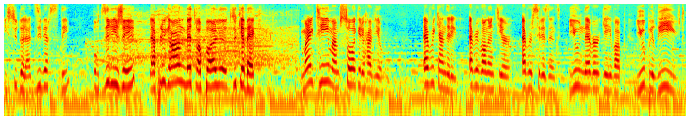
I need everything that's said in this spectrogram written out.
issue de la diversité pour diriger la plus grande métropole du Québec. My team, I'm so lucky to have you. Every candidate, every volunteer, every citizen, you never gave up. You believed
